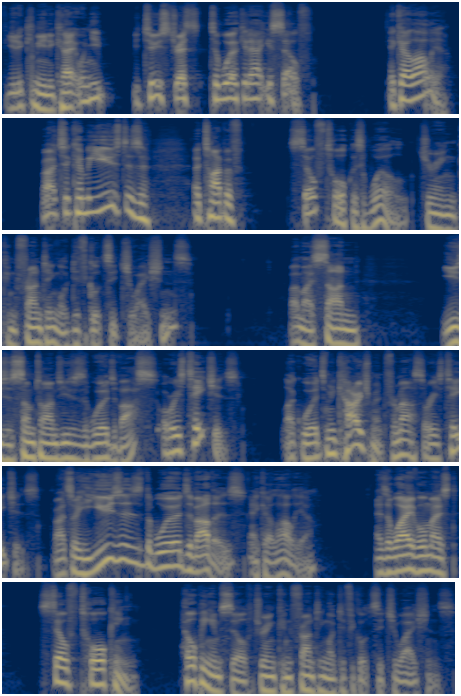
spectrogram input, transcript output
for you to communicate when you, you're too stressed to work it out yourself. Echolalia, right? So it can be used as a, a type of self talk as well during confronting or difficult situations. Uh, my son uses sometimes uses the words of us or his teachers, like words of encouragement from us or his teachers. Right, so he uses the words of others, echolalia, as a way of almost self talking, helping himself during confronting or difficult situations.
